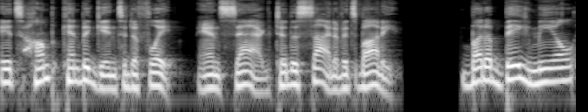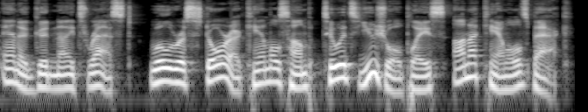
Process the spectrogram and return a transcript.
its hump can begin to deflate and sag to the side of its body. But a big meal and a good night's rest will restore a camel's hump to its usual place on a camel's back.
